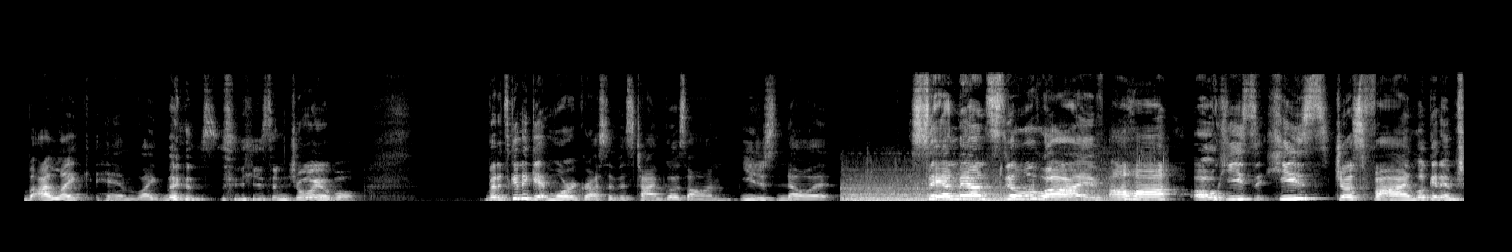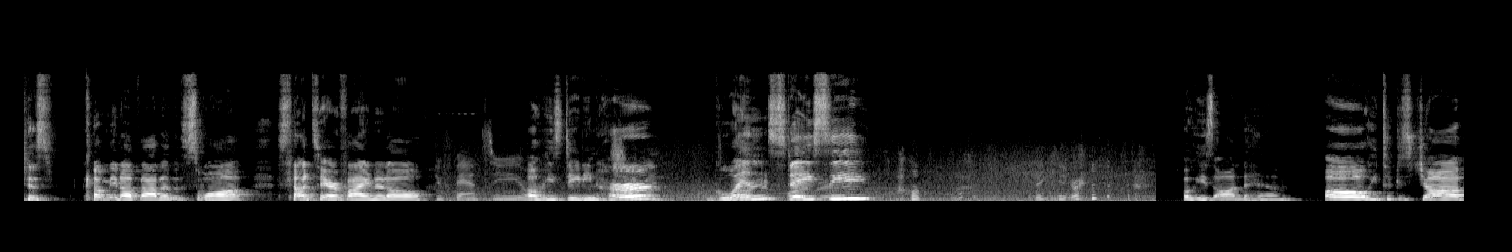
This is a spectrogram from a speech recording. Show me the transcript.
but I like him like this. He's enjoyable. But it's gonna get more aggressive as time goes on. You just know it. Sandman's still alive. Uh-huh. Oh, he's he's just fine. Look at him just coming up out of the swamp. It's not terrifying at all. Too fancy? Oh, he's dating her? Gwen Stacy? Thank you. Oh, he's on to him. Oh, he took his job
